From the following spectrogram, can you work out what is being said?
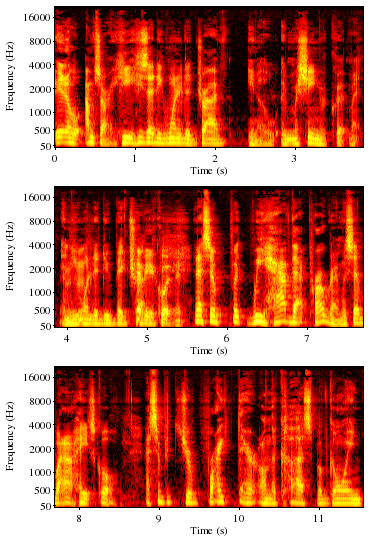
you know, I'm sorry. He, he said he wanted to drive, you know, machine equipment and he mm-hmm. wanted to do big truck. Heavy equipment. And I said, but we have that program. We said, but I don't hate school. I said, but you're right there on the cusp of going,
